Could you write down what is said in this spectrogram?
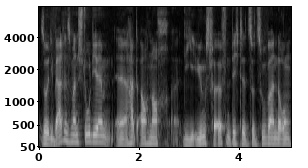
So, die Bertelsmann-Studie äh, hat auch noch die jüngst veröffentlichte zur Zuwanderung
